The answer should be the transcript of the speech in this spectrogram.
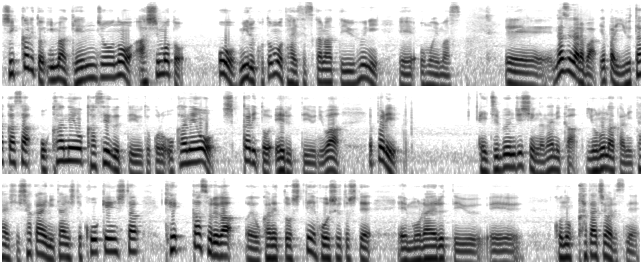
しっかりと今現状の足元を見ることも大切かなっていうふうに、えー、思います。えー、なぜならばやっぱり豊かさお金を稼ぐっていうところお金をしっかりと得るっていうにはやっぱりえ自分自身が何か世の中に対して社会に対して貢献した結果それがお金として報酬として、えもらえるっていう、え、この形はですね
